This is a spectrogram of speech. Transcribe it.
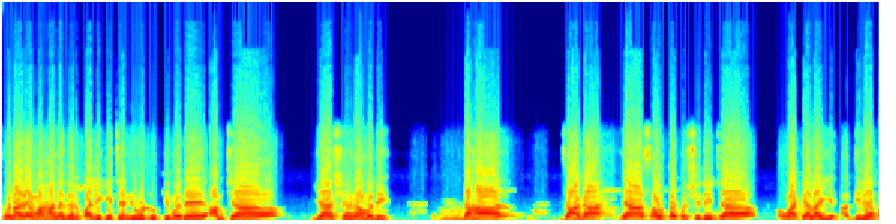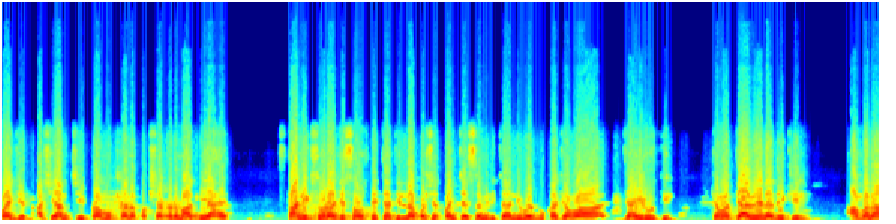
होणाऱ्या महानगरपालिकेच्या निवडणुकीमध्ये आमच्या या शहरामध्ये दहा जागा ह्या सावता परिषदेच्या वाट्याला ये- दिल्या पाहिजेत अशी आमची प्रामुख्यानं पक्षाकडे मागणी आहे. स्थानिक स्वराज्य संस्थेच्या जिल्हा परिषद पंचायत समितीच्या निवडणुका जेव्हा जाहीर होतील तेव्हा त्यावेळेला देखील आम्हाला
